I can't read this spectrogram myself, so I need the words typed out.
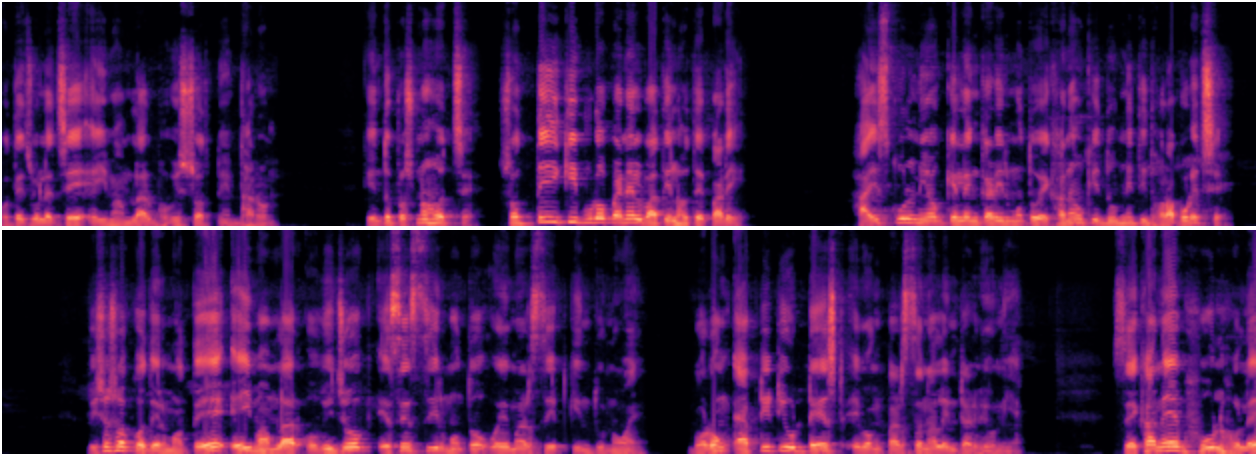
হতে চলেছে এই মামলার ভবিষ্যৎ নির্ধারণ। কিন্তু প্রশ্ন হচ্ছে সত্যিই কি পুরো প্যানেল বাতিল হতে পারে? হাই স্কুল নিয়োগ কেলেঙ্কারির মতো এখানেও কি দুর্নীতি ধরা পড়েছে? বিশেষজ্ঞদের মতে, এই মামলার অভিযোগ এসএসসির মতো ওয়েমার সিট কিন্তু নয়, বরং অ্যাপটিটিউড টেস্ট এবং পার্সোনাল ইন্টারভিউ নিয়ে। সেখানে ভুল হলে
